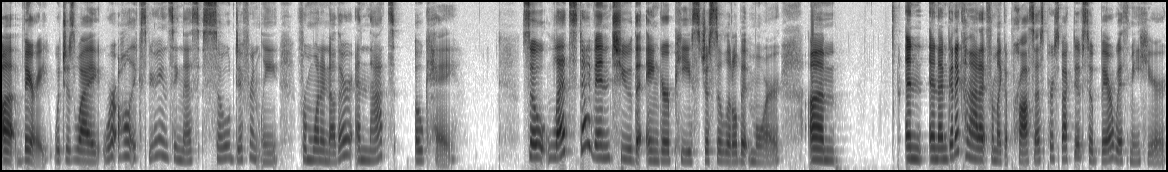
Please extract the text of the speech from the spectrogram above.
uh, vary, which is why we're all experiencing this so differently from one another, and that's okay. So let's dive into the anger piece just a little bit more. Um, and and I'm going to come at it from like a process perspective, so bear with me here.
